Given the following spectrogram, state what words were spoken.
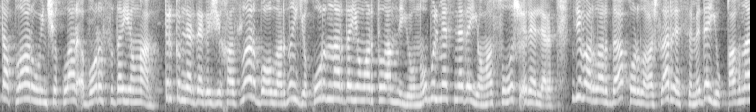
Китаплар, уенчыклар барысы да яңа. Төркемнәрдәге җиһазлар балаларның йокы урыннарында яңартыла, юыну бүлмәсенә дә яңа сулыш өрәләр. Диварларда корлыгачлар рәсеме дә юкка гына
